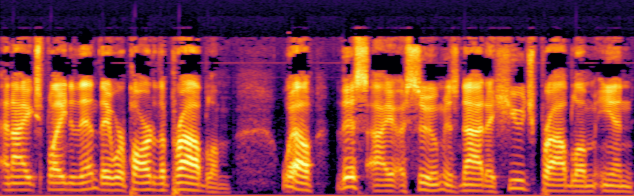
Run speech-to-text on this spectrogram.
And I explained to them they were part of the problem. Well, this, I assume, is not a huge problem in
